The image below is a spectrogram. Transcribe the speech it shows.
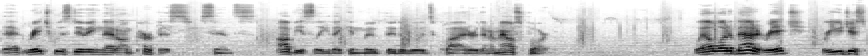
that Rich was doing that on purpose, since obviously they can move through the woods quieter than a mouse fart. Well, what about it, Rich? Were you just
